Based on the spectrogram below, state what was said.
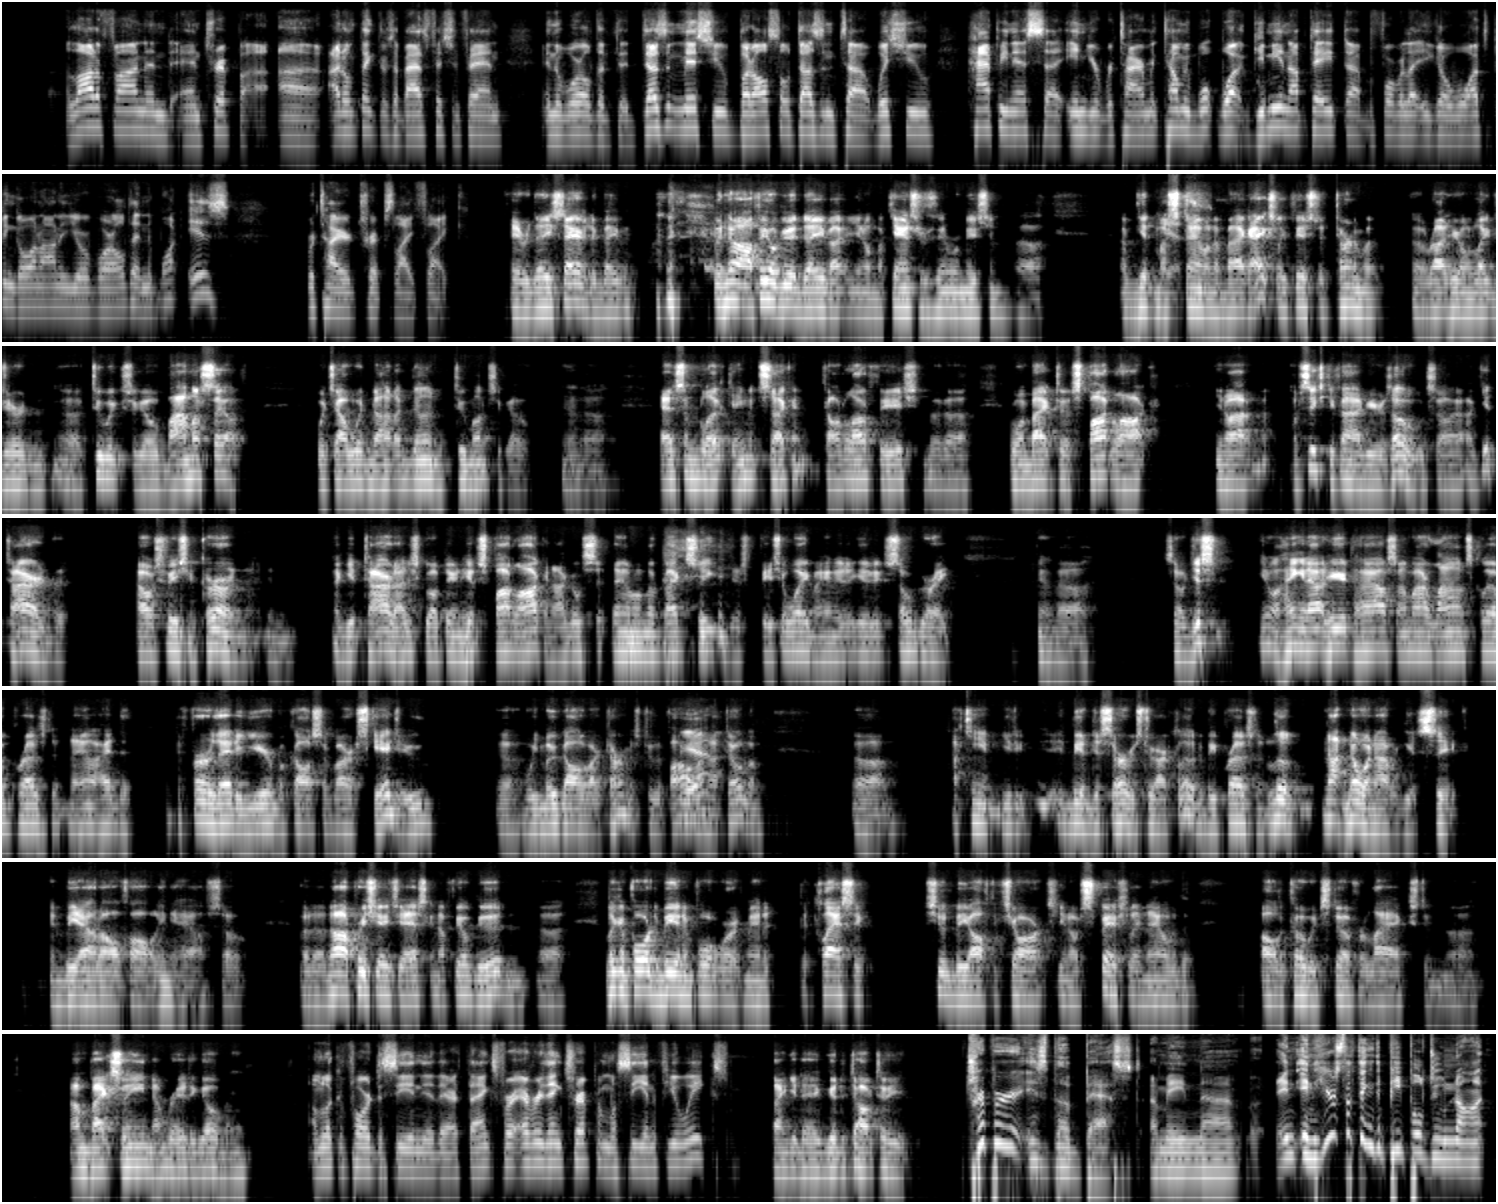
A lot of fun and and trip. Uh, uh I don't think there's a bass fishing fan in the world that, that doesn't miss you, but also doesn't uh, wish you happiness uh, in your retirement. Tell me what what give me an update uh, before we let you go. What's been going on in your world and what is retired trips life like? Every day Saturday, baby. but no, I feel good, Dave. I, you know, my cancer's in remission. Uh, I'm getting my yes. stamina back. I actually fished a tournament uh, right here on Lake Jordan uh, two weeks ago by myself, which I would not have done two months ago. And uh, had some luck, came in second, caught a lot of fish. But uh, going back to spot lock, you know, I, am 65 years old, so I, I, get tired. But I was fishing current, and I get tired. I just go up there and hit spot lock, and I go sit down on the back seat and just fish away. Man, it, it is so great. And uh, so just you know, hanging out here at the house. I'm our Lions Club president now. I had to defer that a year because of our schedule uh, we moved all of our tournaments to the fall, yeah. and I told them, uh, I can't. You, it'd be a disservice to our club to be president, look, not knowing I would get sick and be out all fall anyhow. So, but uh, no, I appreciate you asking. I feel good and uh, looking forward to being in Fort Worth, man. The, the classic should be off the charts, you know, especially now with the all the COVID stuff relaxed and uh, I'm vaccinated. I'm ready to go, man. I'm looking forward to seeing you there. Thanks for everything, Trip, and we'll see you in a few weeks. Thank you, Dave. Good to talk to you. Tripper is the best. I mean, uh, and and here's the thing that people do not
